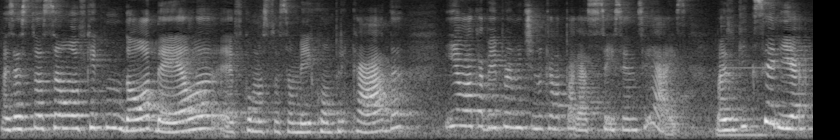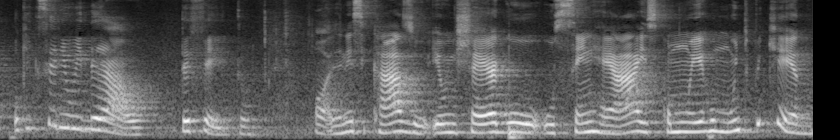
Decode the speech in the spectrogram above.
Mas a situação, eu fiquei com dó dela, é, ficou uma situação meio complicada e eu acabei permitindo que ela pagasse 600 reais. Mas o que, que seria o que, que seria o ideal ter feito? Olha, nesse caso eu enxergo os 100 reais como um erro muito pequeno.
